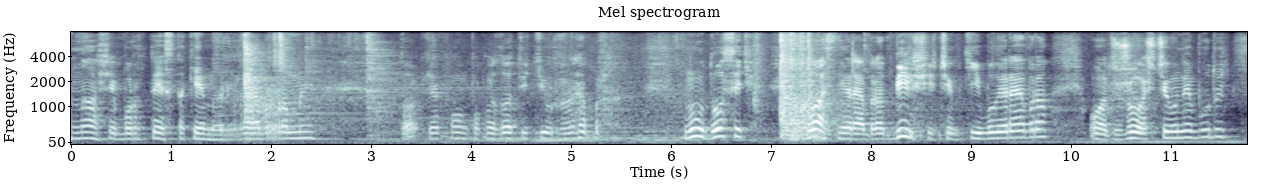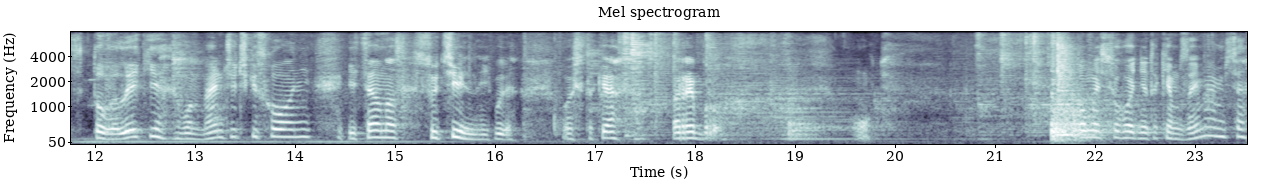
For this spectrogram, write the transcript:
Наші борти з такими ребрами. Так, як вам показати ті ребра? Ну, досить класні ребра, більші, ніж ті були ребра. От, жорстчі вони будуть, то великі, вон меншечки сховані. І це в нас суцільний буде. Ось таке ребро. От. То ми сьогодні таким займемося.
